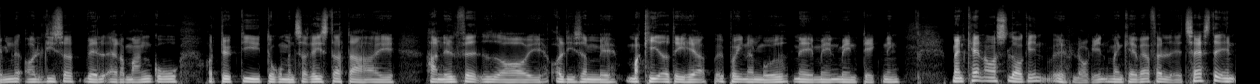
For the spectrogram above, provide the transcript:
emne, og lige så vel er der mange gode og dygtige dokumentarister, der øh, har nedfældet og, øh, og ligesom øh, markeret det her øh, på en eller anden måde med, med, med en dækning. Man kan også logge ind, øh, logge ind, man kan i hvert fald øh, taste ind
